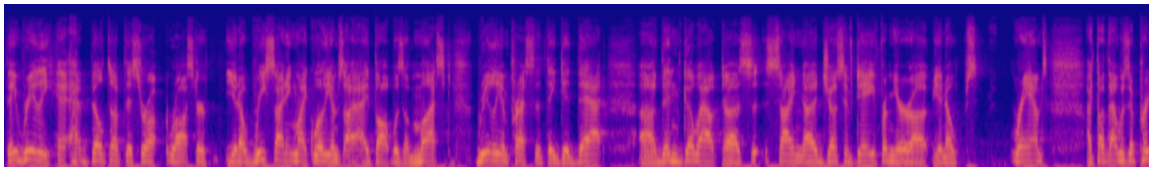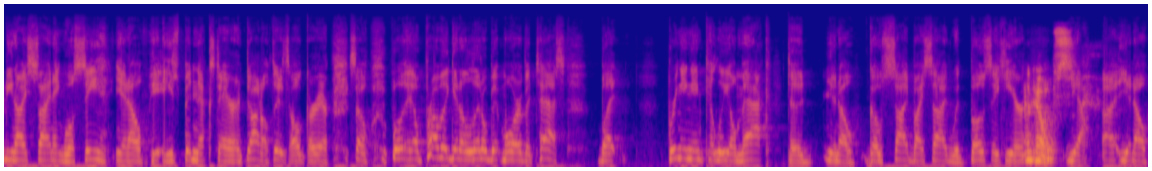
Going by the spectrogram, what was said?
they really ha- have built up this ro- roster. You know, re signing Mike Williams, I-, I, thought was a must. Really impressed that they did that. Uh, then go out, uh, s- sign uh, Joseph Day from your, uh, you know, Rams. I thought that was a pretty nice signing. We'll see. You know, he, has been next to Aaron Donald his whole career. So well, he'll probably get a little bit more of a test. But bringing in Khalil Mack to, you know, go side by side with Bosa here. That helps. Yeah. Uh, you know,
